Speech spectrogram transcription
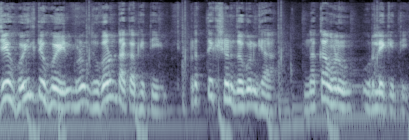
जे होईल ते होईल म्हणून झुगारून टाका भीती. प्रत्येक क्षण जगून घ्या. नका म्हणून उरले किती.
